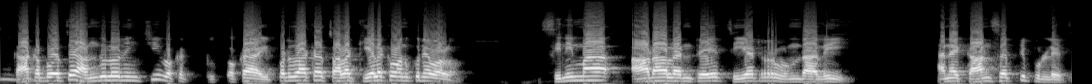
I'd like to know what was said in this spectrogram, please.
కాకపోతే అందులో నుంచి ఒక ఒక ఇప్పటిదాకా చాలా కీలకం అనుకునేవాళ్ళం. సినిమా ఆడాలంటే థియేటర్ ఉండాలి అనే కాన్సెప్ట్ ఇప్పుడు లేదు.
